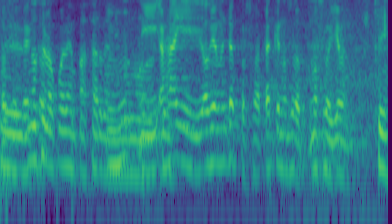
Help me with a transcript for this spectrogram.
Los Eh, no se lo pueden pasar de ningún modo. y, sí. ajá, y obviamente por su ataque no se lo, no se lo llevan. Sí.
